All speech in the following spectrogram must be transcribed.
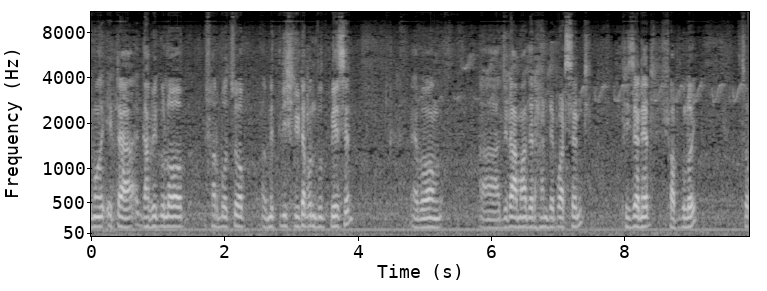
এবং এটা গাভীগুলো সর্বোচ্চ আপনি ত্রিশ লিটার পর্যন্ত দুধ পেয়েছেন এবং যেটা আমাদের হান্ড্রেড পার্সেন্ট ফ্রিজানের সবগুলোই। তো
